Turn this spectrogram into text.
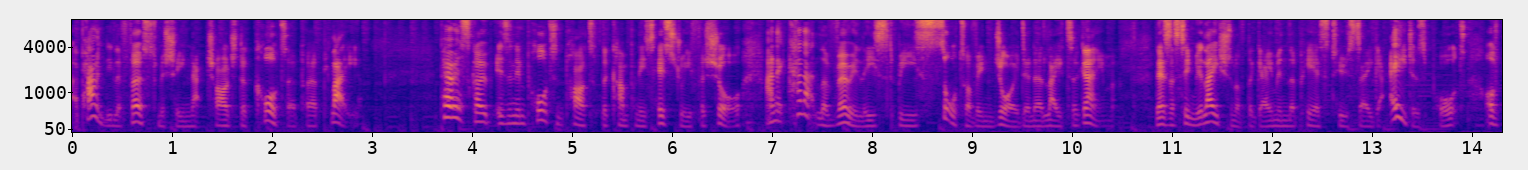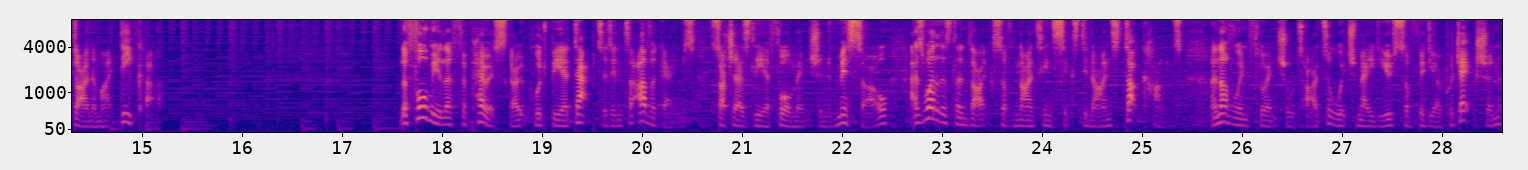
apparently the first machine that charged a quarter per play. Periscope is an important part of the company's history for sure, and it can at the very least be sort of enjoyed in a later game, there's a simulation of the game in the PS2 Sega Ages port of Dynamite Deka. The formula for Periscope would be adapted into other games, such as the aforementioned Missile, as well as the likes of 1969's Duck Hunt, another influential title which made use of video projection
